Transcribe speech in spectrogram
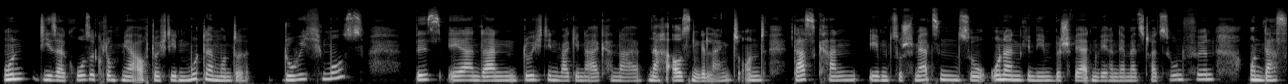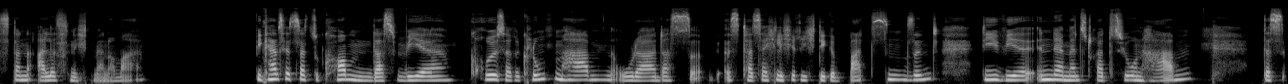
und dieser große Klumpen ja auch durch den Muttermund durch muss, bis er dann durch den Vaginalkanal nach außen gelangt. Und das kann eben zu Schmerzen, zu unangenehmen Beschwerden während der Menstruation führen und das ist dann alles nicht mehr normal. Wie kann es jetzt dazu kommen, dass wir größere Klumpen haben oder dass es tatsächlich richtige Batzen sind, die wir in der Menstruation haben? Das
